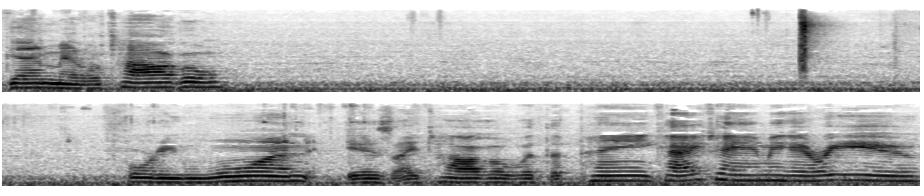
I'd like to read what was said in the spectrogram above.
gunmetal toggle. 41 is a toggle with the pink. Hey Tammy, how are you?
